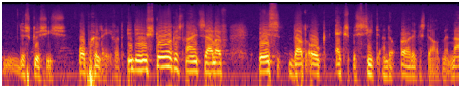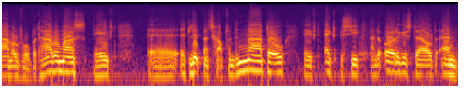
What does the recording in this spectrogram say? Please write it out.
discussies opgeleverd. In de historische strijd zelf is dat ook expliciet aan de orde gesteld. Met name bijvoorbeeld Habermas heeft uh, het lidmaatschap van de NATO heeft expliciet aan de orde gesteld en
